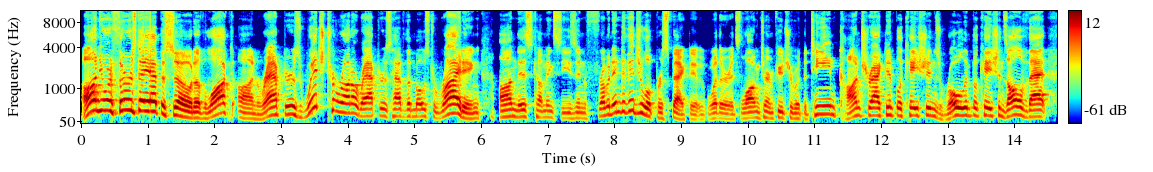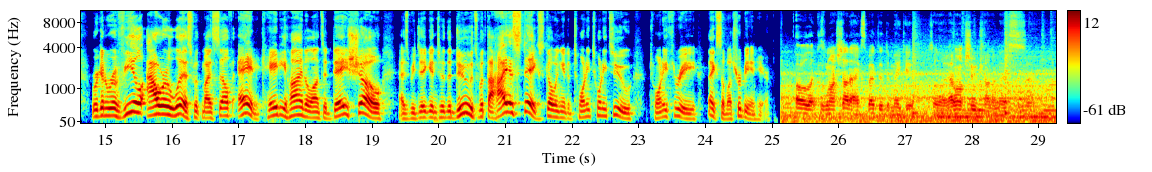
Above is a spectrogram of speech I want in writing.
On your Thursday episode of Locked on Raptors, which Toronto Raptors have the most riding on this coming season from an individual perspective, whether it's long term future with the team, contract implications, role implications, all of that. We're going to reveal our list with myself and Katie Heindl on today's show as we dig into the dudes with the highest stakes going into 2022 23. Thanks so much for being here. Oh, like, because when I shot, I expected to make it. So, like, I don't shoot trying to miss.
